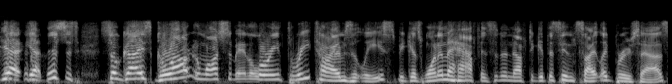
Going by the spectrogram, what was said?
yeah, yeah. This is so, guys. Go out and watch The Mandalorian three times at least, because one and a half isn't enough to get this insight like Bruce has.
